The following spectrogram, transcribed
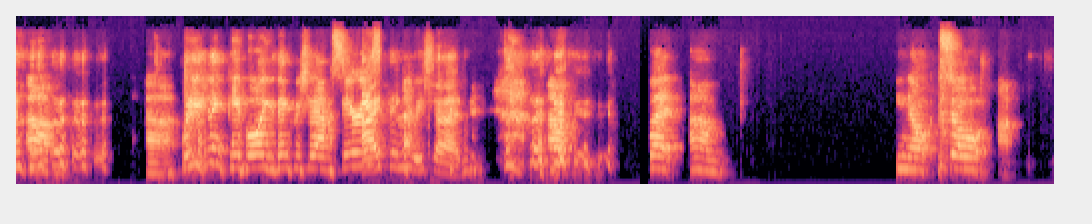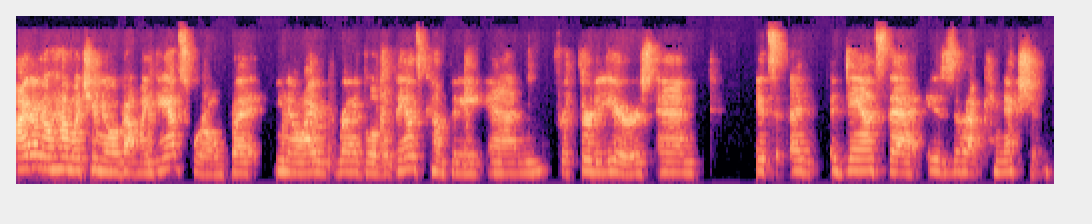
Um, uh, what do you think, people? You think we should have a series? I think we should. um, but um, you know, so uh, I don't know how much you know about my dance world, but you know, I run a global dance company and for 30 years, and it's a, a dance that is about connection.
